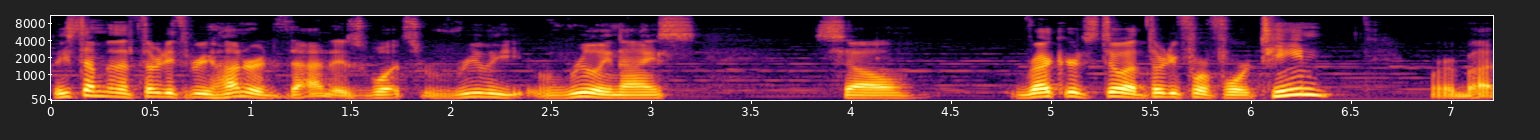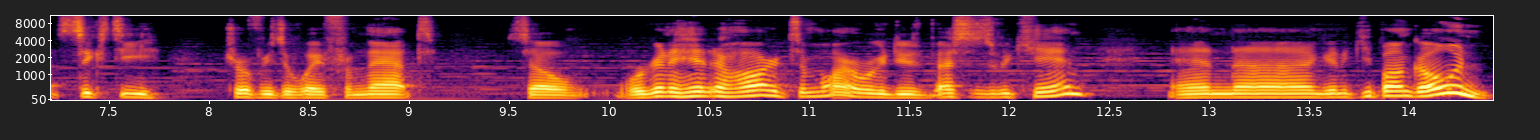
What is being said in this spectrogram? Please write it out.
Least I'm in the 3300s. That is what's really, really nice. So, record still at 3414. We're about 60 trophies away from that. So, we're going to hit it hard tomorrow. We're going to do as best as we can, and uh, going to keep on going.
